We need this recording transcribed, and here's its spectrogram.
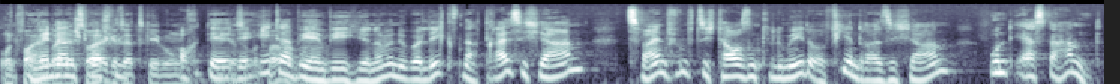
und vor Und allem bei der Steuergesetzgebung. Auch der, der immer teurer ETA macht. BMW hier, ne, wenn du überlegst, nach 30 Jahren 52.000 Kilometer oder 34 Jahren und erster Hand.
